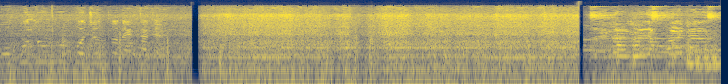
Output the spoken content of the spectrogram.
বহু দূর পর্যন্ত দেখা যায়। তারাপীঠ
